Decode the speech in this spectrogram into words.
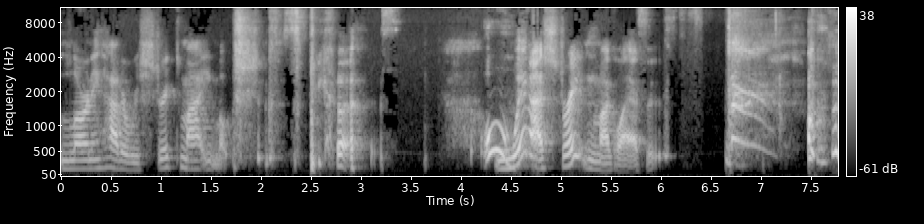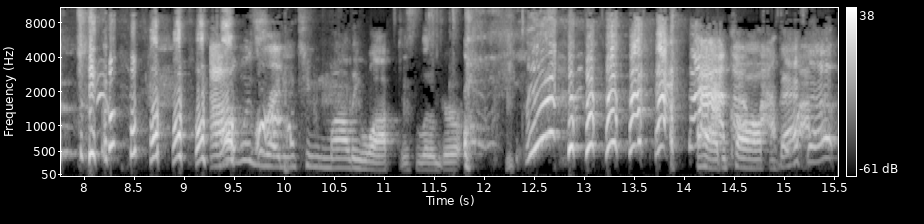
learning how to restrict my emotions because Ooh. when I straightened my glasses, I was ready to mollywop this little girl. I had to call for backup.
